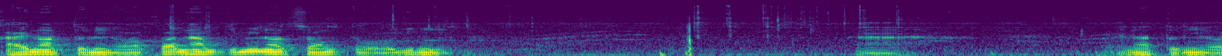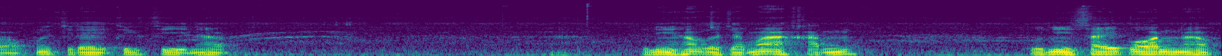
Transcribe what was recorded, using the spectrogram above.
ขายน็อตตัวนี้ออกก่อนทำจะมีน็อตสองตัวอยู่นี่อ่า ไอ้ น็อตตัวนี้ออกมันจะได้จังสี่นะครับ ทีนี้เขาก็จะมาขัน ตัวนี้ใส่ก่อนนะครับ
